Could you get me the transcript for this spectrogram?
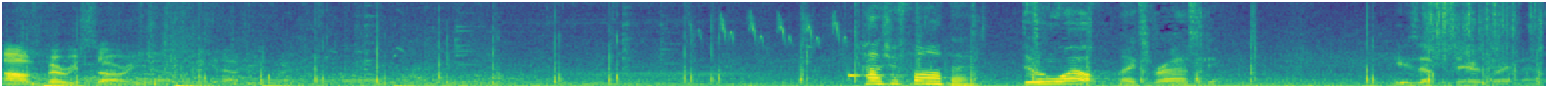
I'm very sorry. Uh, get out of here. How's your father? Doing well. Thanks for asking. He's upstairs right now.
